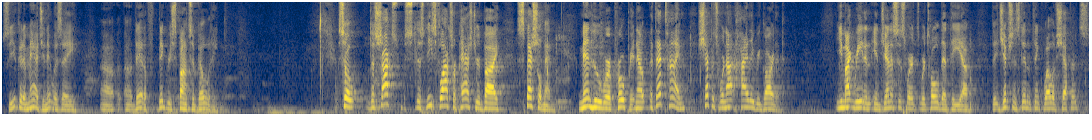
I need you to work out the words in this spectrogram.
So you could imagine it was a, uh, uh, they had a big responsibility. So the shocks, this, these flocks were pastured by special men men who were appropriate. Now, at that time, shepherds were not highly regarded. You might read in, in Genesis where we're told that the, uh, the Egyptians didn't think well of shepherds.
